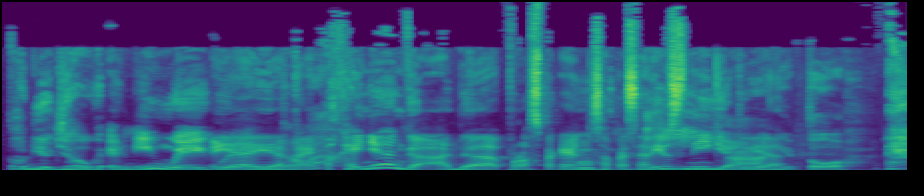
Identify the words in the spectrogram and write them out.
toh dia jauh anyway gue Iya iya, kayak kayaknya nggak ada prospek yang sampai serius nih gitu Iya, ya. gitu. Eh,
